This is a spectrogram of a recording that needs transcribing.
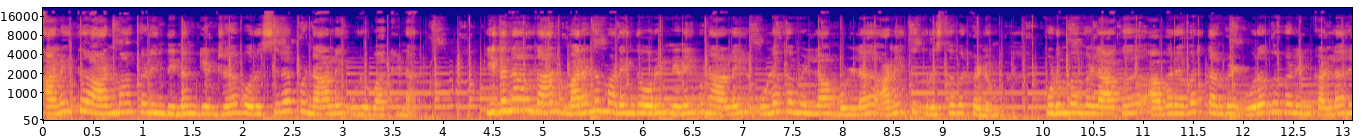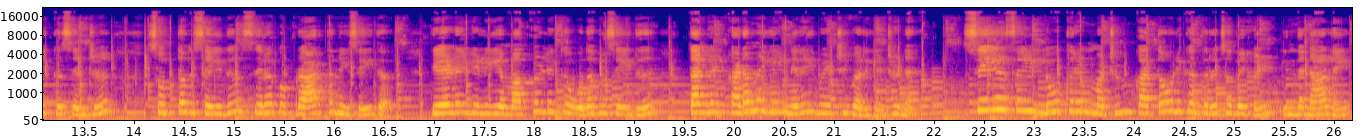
அனைத்து ஆன்மாக்களின் தினம் என்ற ஒரு சிறப்பு நாளை உருவாக்கினார். இதனால் தான் மரணம் அடைந்தோரின் நினைவு நாளை உலகமெல்லாம் உள்ள அனைத்து கிறிஸ்தவர்களும் குடும்பங்களாக அவரவர் தங்கள் உறவுகளின் கல்லறைக்கு சென்று சுத்தம் செய்து சிறப்பு பிரார்த்தனை செய்து ஏழை எளிய மக்களுக்கு உதவி செய்து தங்கள் கடமையை நிறைவேற்றி வருகின்றனர். சிஎஸ்ஐ லூத்தரன் மற்றும் கத்தோலிக்க திருச்சபைகள் இந்த நாளை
